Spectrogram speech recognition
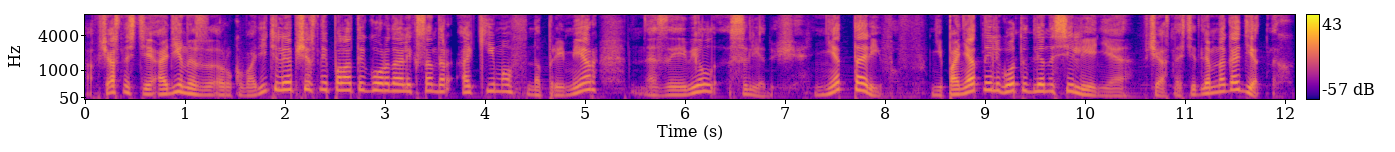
А, В частности, один из руководителей общественной палаты города Александр Акимов, например, заявил следующее. Нет тарифов, непонятные льготы для населения, в частности для многодетных.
